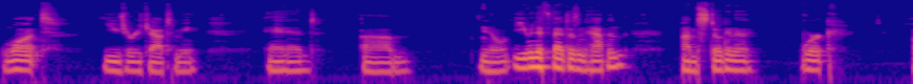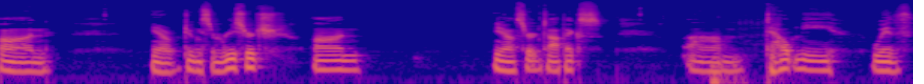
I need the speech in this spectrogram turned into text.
want you to reach out to me. And, um, you know, even if that doesn't happen, I'm still to work on, you know, doing some research on, you know, certain topics um, to help me with,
